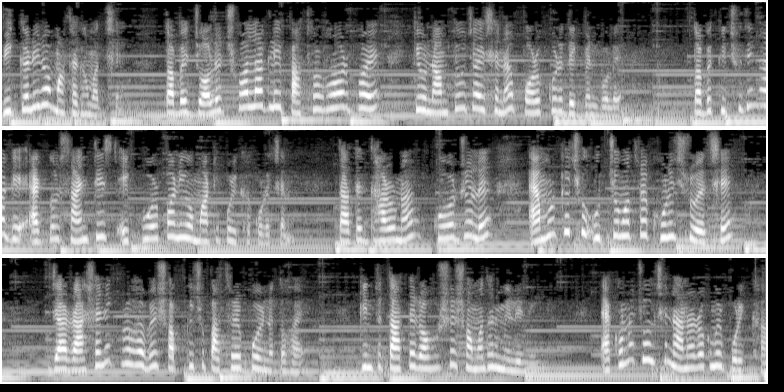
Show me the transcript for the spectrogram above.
বিজ্ঞানীরাও মাথা ঘামাচ্ছে। তবে জলের ছোঁয়া লাগলেই পাথর হওয়ার ভয়ে কেউ নামতেও চাইছে না, পরখ করে দেখবেন বলে। তবে কিছুদিন আগে একদল সায়েন্টিস্ট এই কুয়োর পানি ও মাটি পরীক্ষা করেছেন। তাদের ধারণা, কুয়োর জলে এমন কিছু উচ্চমাত্রার খনিজ রয়েছে যার রাসায়নিক প্রভাবে সবকিছু পাথরে পরিণত হয়, কিন্তু তাতে রহস্যের সমাধান মেলেনি। এখনও চলছে নানা রকমের পরীক্ষা।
